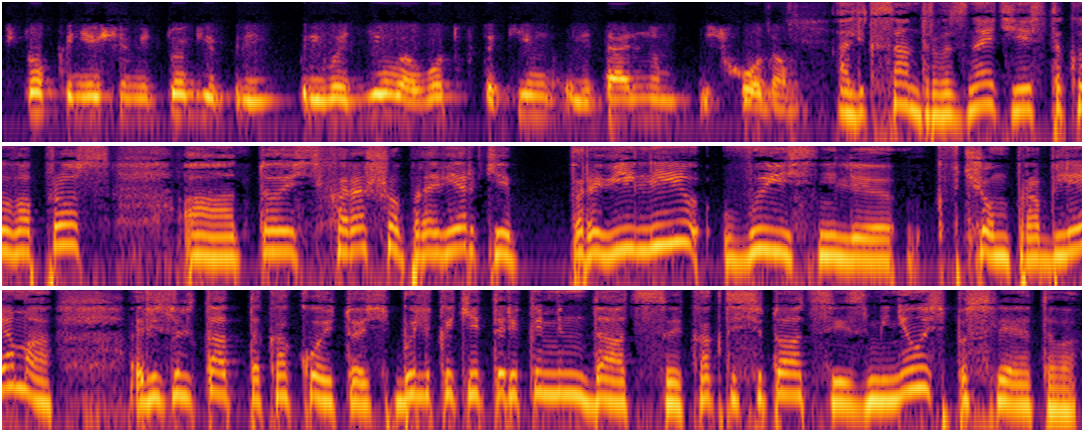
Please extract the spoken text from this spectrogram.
что в конечном итоге при, приводило вот к таким летальным исходам. Александр, вы знаете, есть такой вопрос, а, то есть хорошо, проверки провели, выяснили, в чем проблема. Результат-то какой? То есть были какие-то рекомендации? Как-то ситуация изменилась после этого?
